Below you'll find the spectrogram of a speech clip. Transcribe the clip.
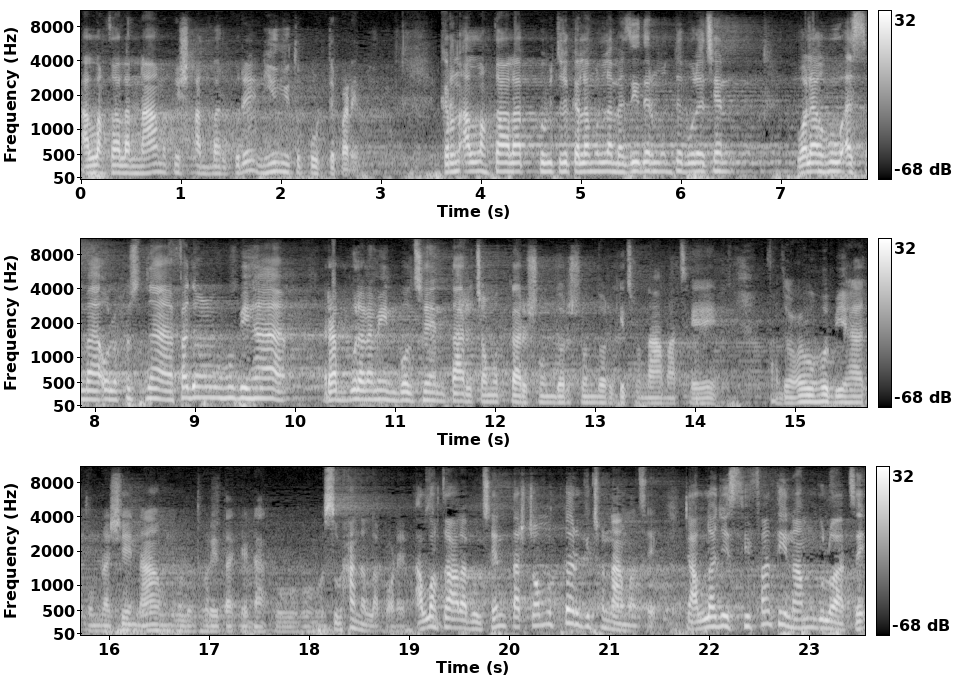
আল্লাহ তাআলার নাম আপনি সাতবার করে নিয়মিত পড়তে পারেন। কারণ আল্লাহ তাআলা পবিত্র কালামুল্লাহ মাজিদের মধ্যে বলেছেন, ওয়ালাহু আসমাউল হুসনা ফাদউহু বিহা। রাব্বুল আলামিন বলছেন, তার চমৎকার, সুন্দর সুন্দর কিছু নাম আছে। বিহা, তোমরা সেই নামগুলো ধরে তাকে ডাকো। সুহান আল্লাহ পড়েন। আল্লাহ তাআলা বলছেন, তার চমৎকার কিছু নাম আছে। আল্লাহ যে সিফাতি নামগুলো আছে,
